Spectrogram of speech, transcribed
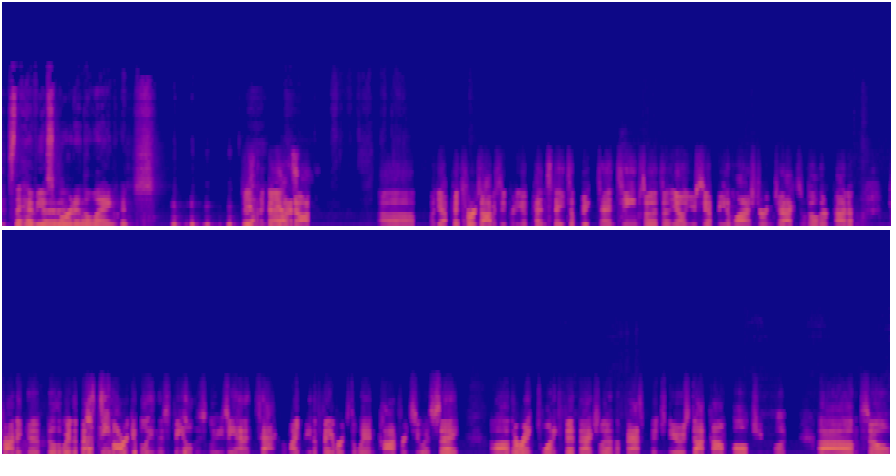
it's the heaviest uh, word in the language. yeah, yeah, no, uh, but yeah, Pittsburgh's obviously pretty good. Penn State's a Big Ten team, so that's a, you know UCF beat them last year in Jacksonville. They're kind of trying to get, build a way. The best team, arguably, in this field is Louisiana Tech, who might be the favorites to win Conference USA. Uh, they're ranked 25th actually on the FastPitchNews.com poll. Cheap plug. Um, so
